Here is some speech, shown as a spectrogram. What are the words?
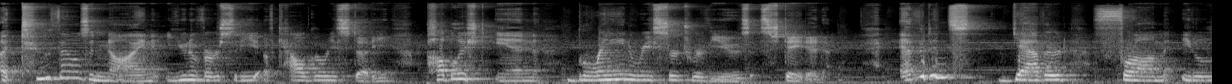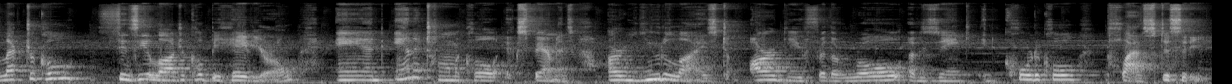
A 2009 University of Calgary study published in Brain Research Reviews stated evidence gathered from electrical, physiological, behavioral, and anatomical experiments are utilized to argue for the role of zinc in cortical plasticity.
